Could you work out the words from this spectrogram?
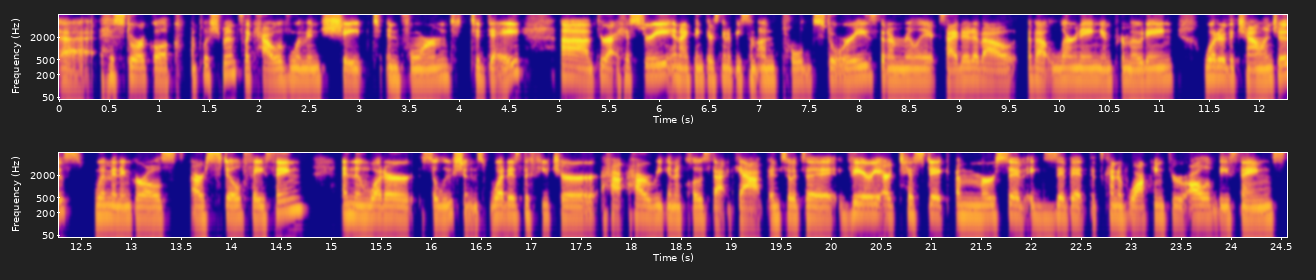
uh, historical accomplishments, like how have women shaped and formed today uh, throughout history. And I think there's going to be some untold stories that I'm really excited about about learning and promoting. What are the challenges women and girls are still facing, and then what are solutions? What is the future? How, how are we going to close that gap? And so it's a very artistic, immersive exhibit that's kind of walking through all of these things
